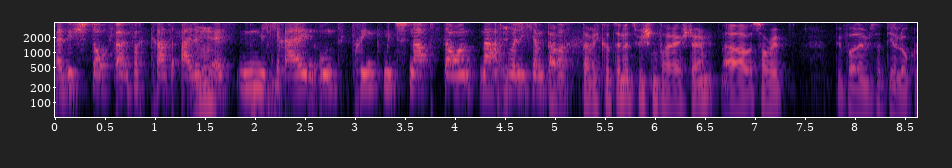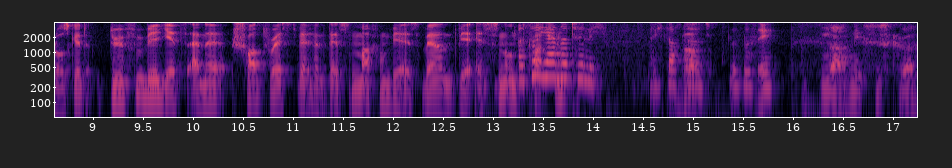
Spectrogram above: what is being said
Also ich stopfe einfach gerade alles Mhm. Essen in mich rein und trinke mit Schnaps dauernd nach, weil ich einfach... Darf, darf ich kurz eine Zwischenfrage stellen? Äh, sorry, bevor nämlich der Dialog losgeht. Dürfen wir jetzt eine Short Rest währenddessen machen, wir es, während wir essen und Achso, ja, natürlich. Ich dachte, Passt. das ist eh. Na, nix ist klar.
